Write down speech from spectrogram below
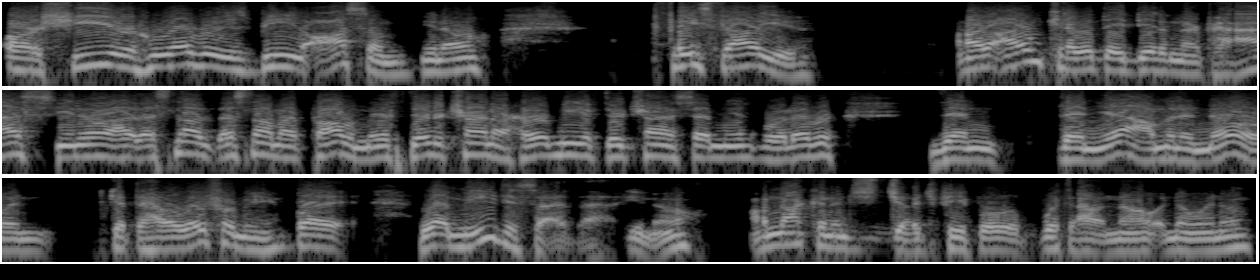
or she, or whoever is being awesome. You know, face value. I, I don't care what they did in their past. You know, I, that's not that's not my problem. If they're trying to hurt me, if they're trying to set me up, or whatever, then then yeah, I'm gonna know and get the hell away from me. But let me decide that. You know, I'm not gonna just judge people without know, knowing them.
